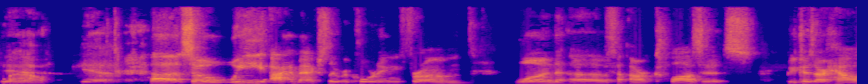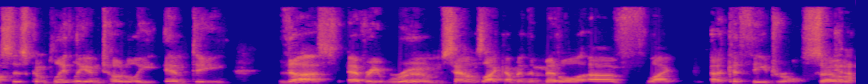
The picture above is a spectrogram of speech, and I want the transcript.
Wow. Yeah. yeah. Uh, so we, I am actually recording from one of our closets because our house is completely and totally empty. Thus, every room sounds like I'm in the middle of like a cathedral. So yeah.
